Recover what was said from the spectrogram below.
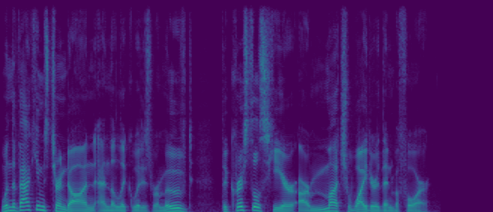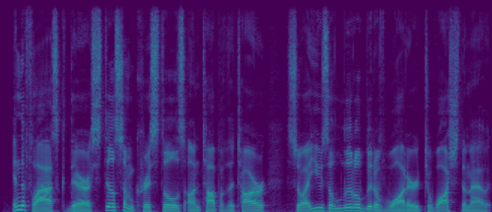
When the vacuum's turned on and the liquid is removed, the crystals here are much whiter than before. In the flask, there are still some crystals on top of the tar, so I use a little bit of water to wash them out.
